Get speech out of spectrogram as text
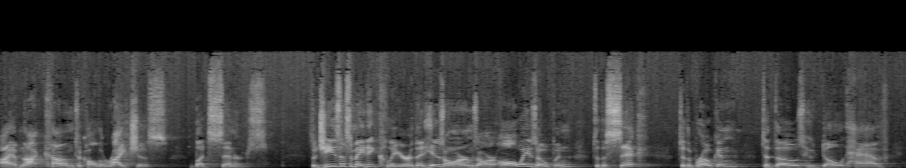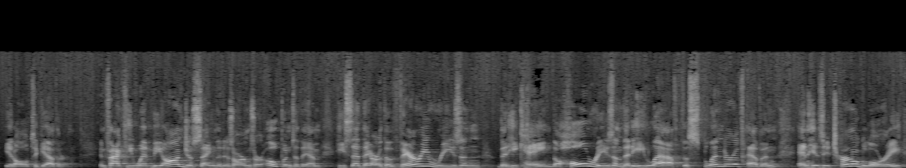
I have not come to call the righteous, but sinners. So Jesus made it clear that his arms are always open to the sick, to the broken, to those who don't have it all together. In fact, he went beyond just saying that his arms are open to them. He said they are the very reason that he came, the whole reason that he left the splendor of heaven and his eternal glory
